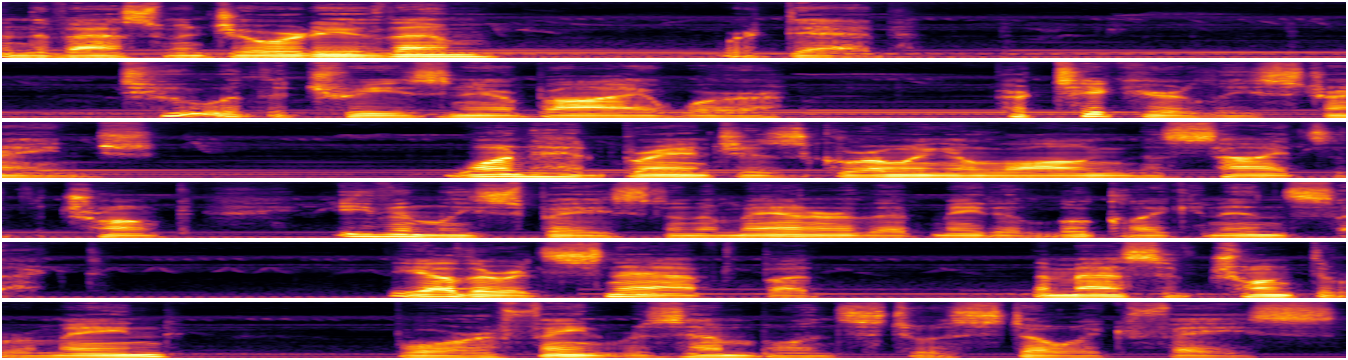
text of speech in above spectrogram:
and the vast majority of them were dead. Two of the trees nearby were particularly strange. One had branches growing along the sides of the trunk, evenly spaced in a manner that made it look like an insect. The other had snapped, but the massive trunk that remained bore a faint resemblance to a stoic face.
